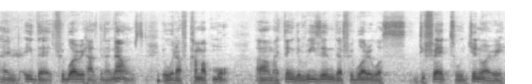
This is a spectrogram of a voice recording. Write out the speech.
And if the February has been announced, it would have come up more. Um, I think the reason that February was deferred to January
